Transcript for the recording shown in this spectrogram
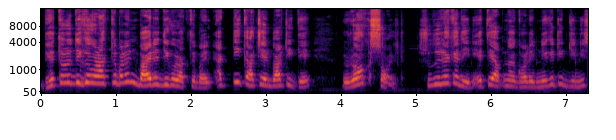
ভেতরের দিকেও রাখতে পারেন, বাইরের দিকেও রাখতে পারেন। একটি কাচের বাটিতে রক সল্ট শুধু রেখে দিন, এতে আপনার ঘরের নেগেটিভ জিনিস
